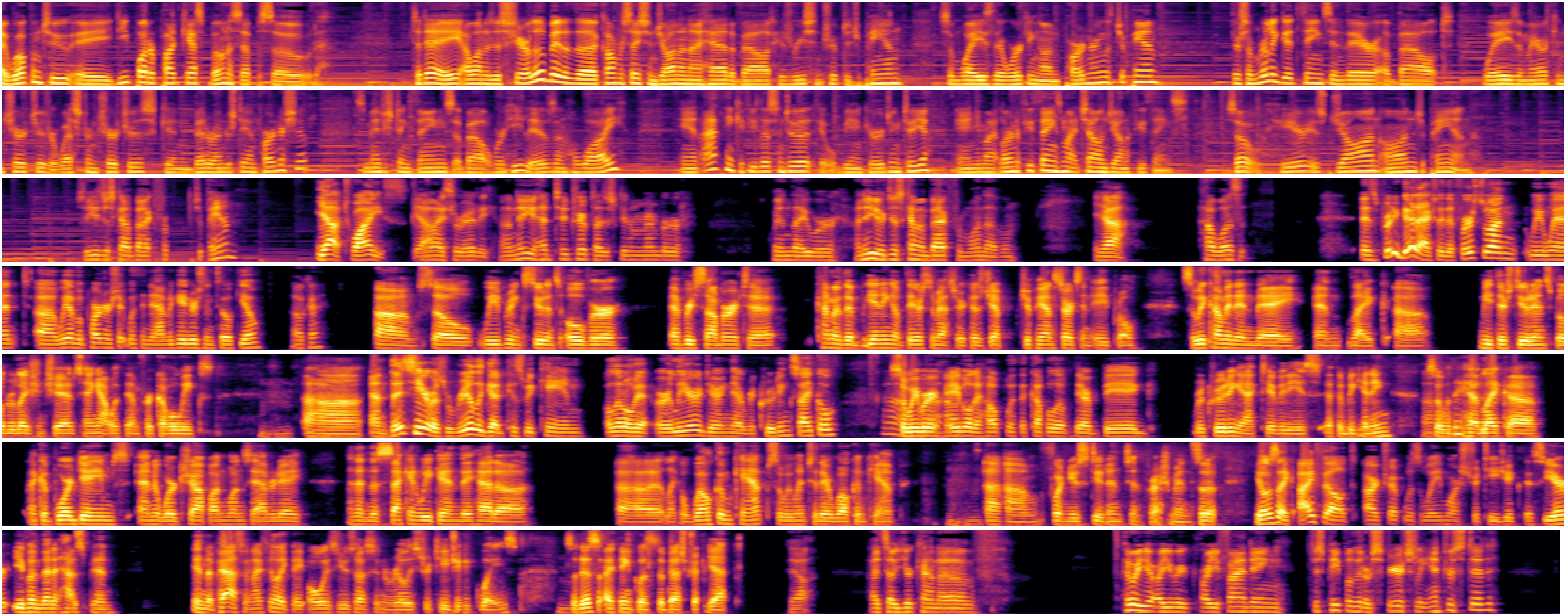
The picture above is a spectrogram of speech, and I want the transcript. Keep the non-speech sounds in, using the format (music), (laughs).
Hi, welcome to a Deepwater Podcast bonus episode. Today, I want to just share a little bit of the conversation John and I had about his recent trip to Japan, some ways they're working on partnering with Japan. There's some really good things in there about ways American churches or Western churches can better understand partnership, some interesting things about where he lives in Hawaii. And I think if you listen to it, it will be encouraging to you, and you might learn a few things, might challenge you on a few things. So, here is John on Japan. So, you just got back from Japan? Yeah, twice. Yeah. Twice already. I knew you had two trips. I just couldn't remember when they were. I knew you were just coming back from one of them. Yeah. How was it? It's pretty good, actually. The first one we went, uh, we have a partnership with the Navigators in Tokyo. Okay. Um, so we bring students over every summer to kind of the beginning of their semester because Jap- Japan starts in April. So we come in in May and like uh, meet their students, build relationships, hang out with them for a couple weeks. Mm-hmm. Uh, and this year was really good because we came a little bit earlier during their recruiting cycle. Ah, so we were uh-huh. able to help with a couple of their big recruiting activities at the beginning. Uh-huh. So they had like a like a board games and a workshop on one Saturday, and then the second weekend they had a uh, like a welcome camp. So we went to their welcome camp mm-hmm. um, for new students and freshmen. So it was like I felt our trip was way more strategic this year, even than it has been in the past. And I feel like they always use us in really strategic ways. Mm-hmm. So this, I think, was the best trip yet. Yeah, and so you're kind of who are you? Are you are you finding just people that are spiritually interested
